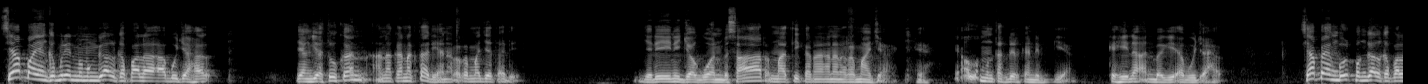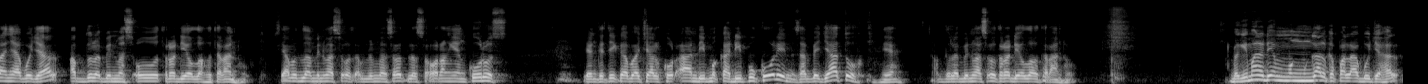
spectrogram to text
Siapa yang kemudian memenggal kepala Abu Jahal? Yang jatuhkan anak-anak tadi, anak remaja tadi. Jadi ini jagoan besar mati karena -anak remaja. Ya. ya Allah mentakdirkan demikian. Kehinaan bagi Abu Jahal. Siapa yang penggal kepalanya Abu Jahal? Abdullah bin Mas'ud radhiyallahu taala anhu. Siapa Abdullah bin Mas'ud? Abdullah bin Mas'ud adalah seorang yang kurus. Yang ketika baca Al-Qur'an di Mekah dipukulin sampai jatuh, ya. Abdullah bin Mas'ud radhiyallahu taala anhu. Bagaimana dia menggal kepala Abu Jahal?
